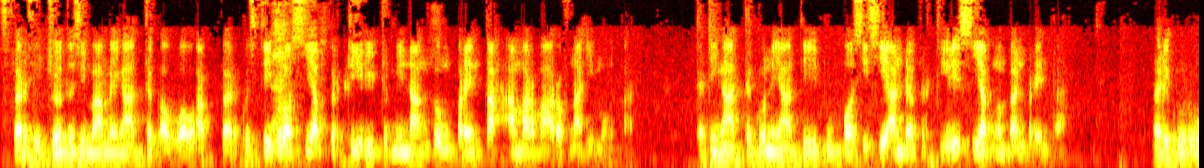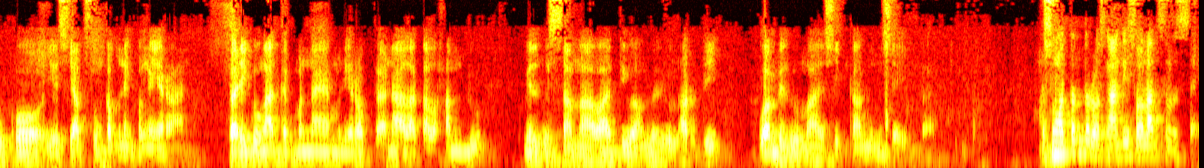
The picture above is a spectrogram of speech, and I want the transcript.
Sebar sujud itu imam ngadeg Allah Akbar. Gusti kalau siap berdiri demi nanggung perintah amar ma'ruf nahi mungkar. Jadi ngadeg ku niati itu posisi Anda berdiri siap ngemban perintah. Bariku ruko ya siap sungkem ning pangeran. Bariku ngadeg meneh muni robbana lakal hamdu mil samawati wa milul ardi wa mil ma min Terus ngoten terus nganti sholat selesai.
